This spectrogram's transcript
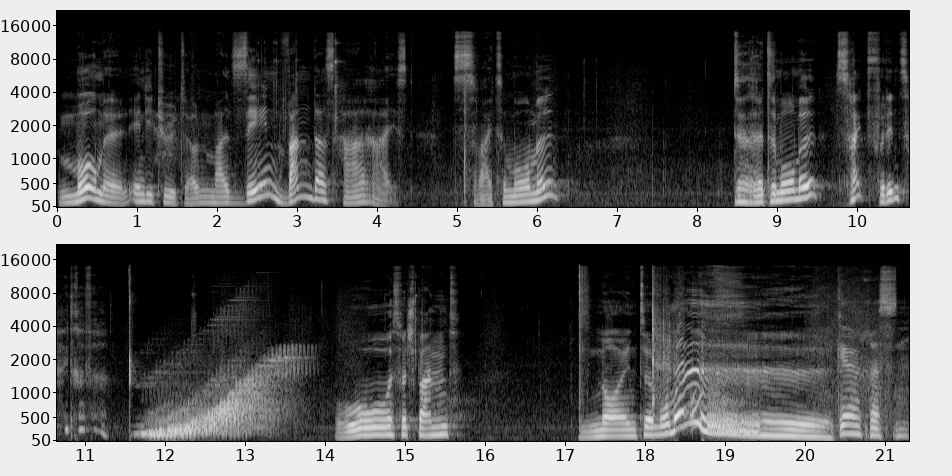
Murmeln in die Tüte. Und mal sehen, wann das Haar reißt. Zweite Murmel. Dritte Murmel. Zeit für den Zeitraffer. Oh, es wird spannend. Neunte Murmel. Gerissen.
